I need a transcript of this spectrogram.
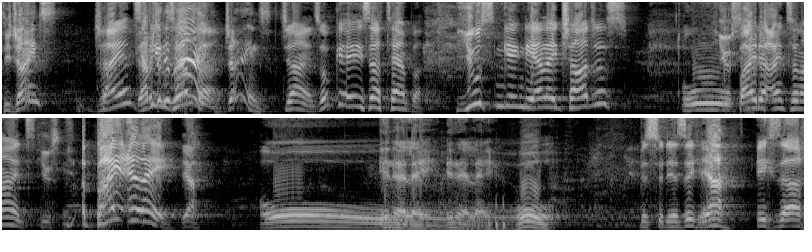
Die Giants? Giants Ja, gegen Tampa. Giants. Giants, okay, ich sag Tampa. Houston gegen die LA Chargers? Oh, Houston. beide 1 und 1. Houston. Bei LA? Ja. Oh. In L.A., in L.A. Oh. Bist du dir sicher? Ja. Ich sag,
